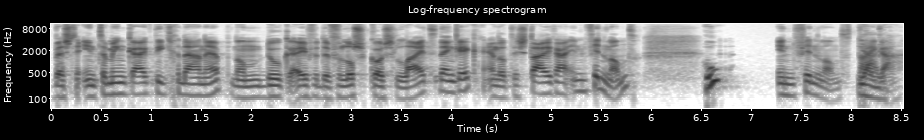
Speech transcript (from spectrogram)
beste Intermin kijk die ik gedaan heb, dan doe ik even de Velocicoaster Light, denk ik. En dat is Taiga in Finland. Hoe? In Finland, Ja, Taiga. ja.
